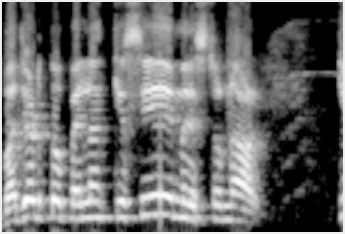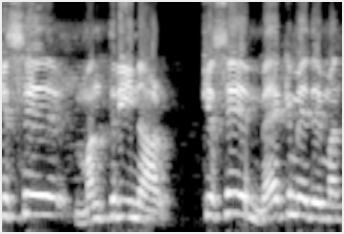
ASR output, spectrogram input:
ਬਜਟ ਤੋਂ ਪਹਿਲਾਂ ਕਿਸੇ ਮਿਨਿਸਟਰ ਨਾਲ ਕਿਸੇ ਮੰਤਰੀ ਨਾਲ ਕਿਸੇ ਮਹਿਕਮੇ ਦੇ ਮੰ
